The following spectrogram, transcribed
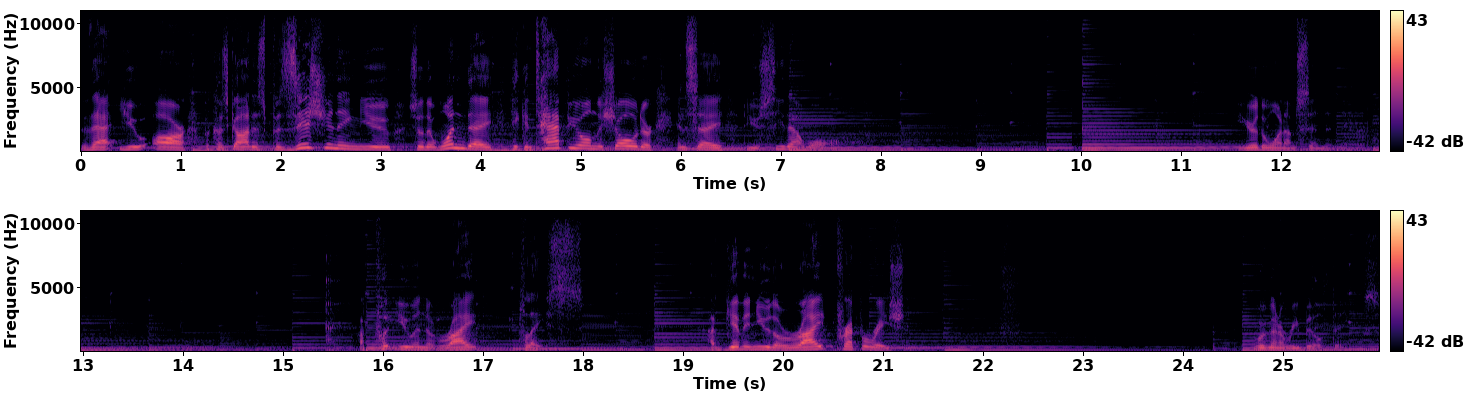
that you are because God is positioning you so that one day He can tap you on the shoulder and say, Do you see that wall? You're the one I'm sending there. I put you in the right place. I've given you the right preparation. We're going to rebuild things.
